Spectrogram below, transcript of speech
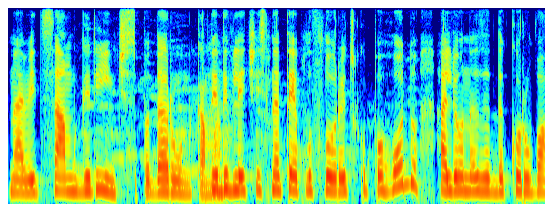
навіть сам Грінч з подарунками. Не дивлячись на теплу флоридську погоду, Альона задекорувала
